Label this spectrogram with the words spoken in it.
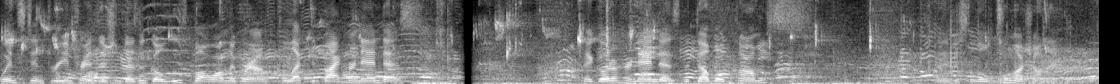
Winston, three in transition, doesn't go. Loose ball on the ground, collected by Hernandez. They go to Hernandez. The double comes. And just a little too much on that.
